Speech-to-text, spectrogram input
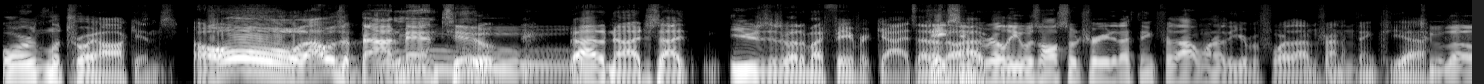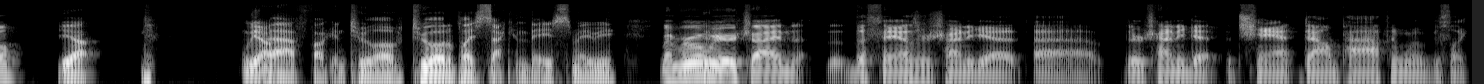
or LaTroy Hawkins. Oh, that was a bad man too. I don't know. I just I he was just one of my favorite guys. I don't Jason know how- Grilli was also traded, I think, for that one or the year before that. I'm trying to Mhm. think. Yeah. Tulo. Yeah. Yeah. Ah, fucking Tulo. Too low to play second base, maybe. Remember when we were trying? The fans were trying to get. uh They were trying to get the chant down path, and it was like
